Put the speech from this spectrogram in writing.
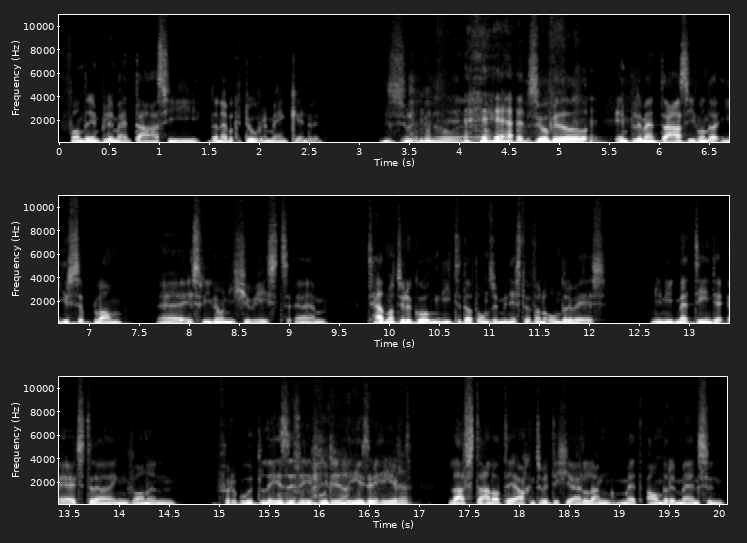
van de implementatie. Dan heb ik het over mijn kinderen. Zoveel, eh, Ja. zoveel implementatie van dat Ierse plan eh, is er hier nog niet geweest. Ehm, het helpt natuurlijk ook niet dat onze minister van Onderwijs nu niet meteen de uitstraling van een Verwoed lezer een heeft. Ja. lezer heeft. Laat staan dat hij 28 jaar lang met andere mensen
